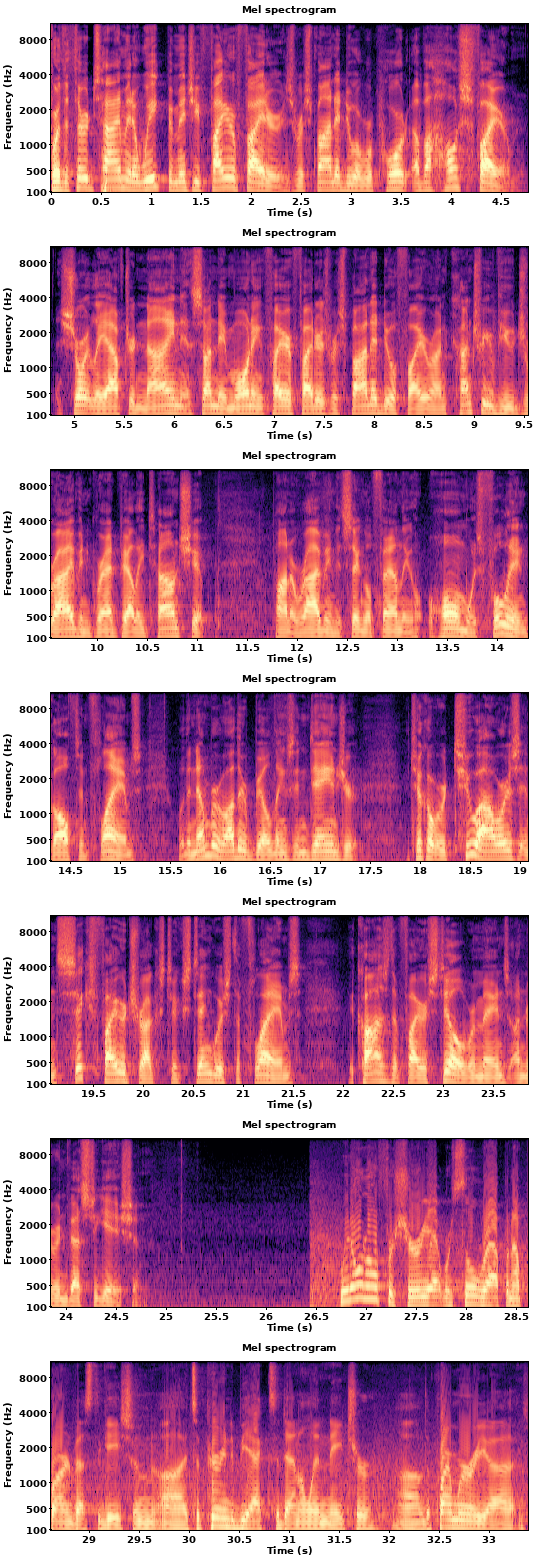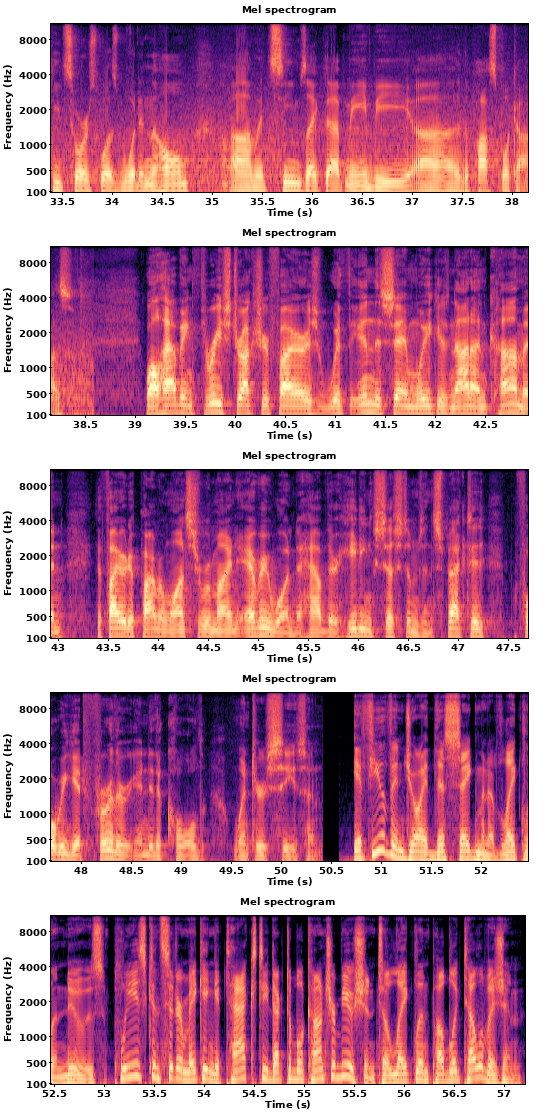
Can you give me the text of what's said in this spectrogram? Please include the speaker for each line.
Speaker 1: For the third time in a week, Bemidji firefighters responded to a report of a house fire. Shortly after 9 Sunday morning, firefighters responded to a fire on Country View Drive in Grant Valley Township. Upon arriving, the single-family home was fully engulfed in flames, with a number of other buildings in danger. It took over two hours and six fire trucks to extinguish the flames. The cause of the fire still remains under investigation.
Speaker 2: We don't know for sure yet. We're still wrapping up our investigation. Uh, it's appearing to be accidental in nature. Uh, the primary uh, heat source was wood in the home. Um, it seems like that may be uh, the possible cause.
Speaker 1: While having three structure fires within the same week is not uncommon, the fire department wants to remind everyone to have their heating systems inspected before we get further into the cold winter season.
Speaker 3: If you've enjoyed this segment of Lakeland News, please consider making a tax-deductible contribution to Lakeland Public Television.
